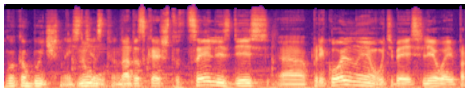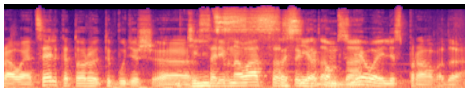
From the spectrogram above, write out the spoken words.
как обычно, ну, естественно. Ну, надо сказать, что цели здесь э, прикольные. У тебя есть левая и правая цель, которую ты будешь э, соревноваться с, соседом, с игроком да. слева или справа, да.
